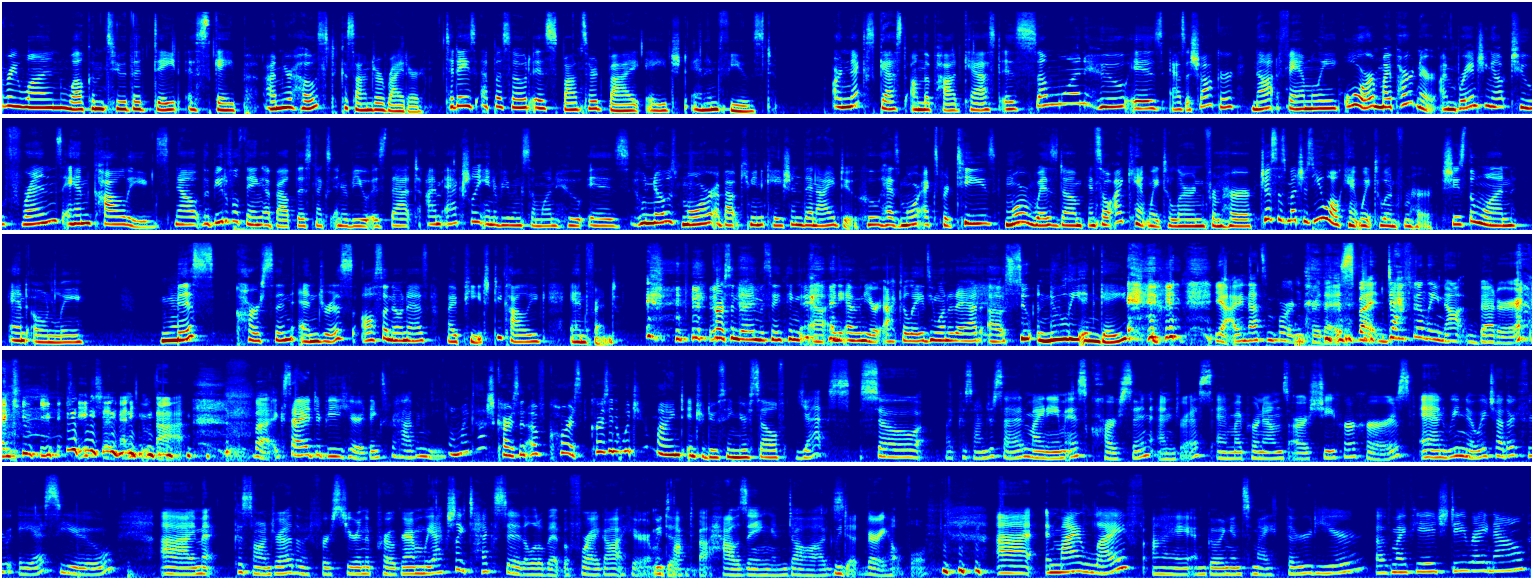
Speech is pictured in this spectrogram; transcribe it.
Everyone. Welcome to the Date Escape. I'm your host, Cassandra Ryder. Today's episode is sponsored by Aged and Infused. Our next guest on the podcast is someone who is, as a shocker, not family or my partner. I'm branching out to friends and colleagues. Now, the beautiful thing about this next interview is that I'm actually interviewing someone who is who knows more about communication than I do, who has more expertise, more wisdom, and so I can't wait to learn from her just as much as you all can't wait to learn from her. She's the one and only Miss Carsyn Endres, also known as my PhD colleague and friend. Carsyn, did I miss anything? Uh, any of your accolades you wanted to add? Uh, su- newly engaged. yeah, I mean that's important for this, but definitely not better at communication. Any of that. But excited to be here. Thanks for having me. Oh my gosh, Carsyn! Of course, Carsyn. Would you mind introducing yourself? Yes. So like Cassandra said, my name is Carsyn Endres, and my pronouns are she, her, hers. And we know each other through ASU. I met Cassandra the first year in the program. We actually texted a little bit before I got here, and we, We talked about housing and dogs. We did. Very helpful. uh, in my life, I am going into my third year of my PhD right now.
